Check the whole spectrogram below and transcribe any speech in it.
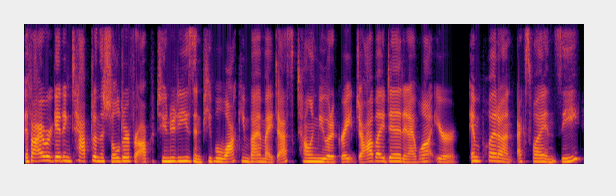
If I were getting tapped on the shoulder for opportunities and people walking by my desk telling me what a great job I did and I want your input on X, Y, and Z,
